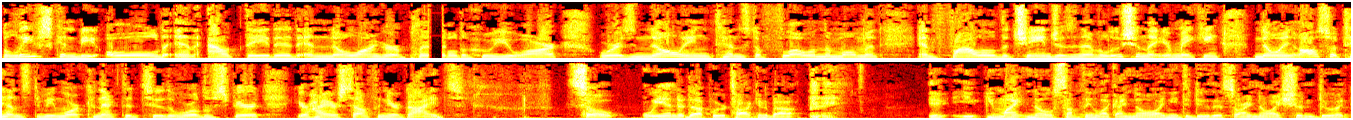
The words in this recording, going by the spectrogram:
beliefs can be old and outdated and no longer applicable to who you are, whereas knowing tends to flow in the moment and follow the changes and evolution that you're making. Knowing also tends to be more connected to the world of spirit, your higher self, and your guides. So we ended up, we were talking about you, you might know something like I know I need to do this or I know I shouldn't do it.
